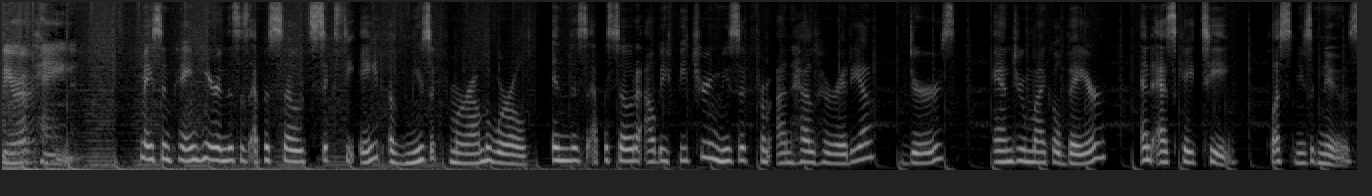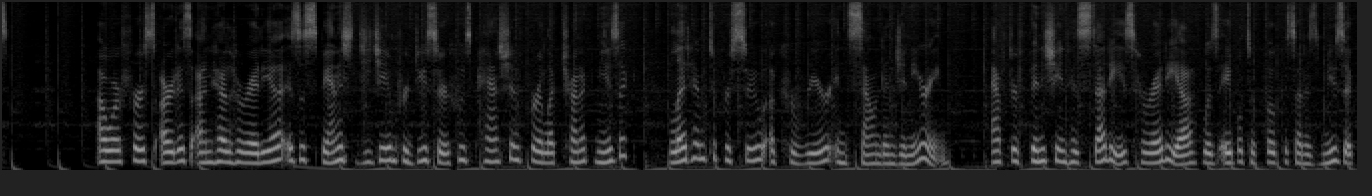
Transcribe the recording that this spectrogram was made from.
Vera Paine. Mason Paine here, and this is episode 68 of Music from Around the World. In this episode, I'll be featuring music from Angel Heredia, Durs, Andrew Michael Bayer, and SKT, plus music news. Our first artist, Angel Heredia, is a Spanish DJ and producer whose passion for electronic music led him to pursue a career in sound engineering. After finishing his studies, Heredia was able to focus on his music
